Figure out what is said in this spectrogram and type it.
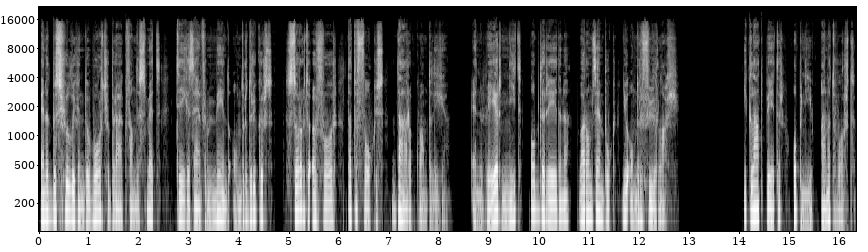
en het beschuldigende woordgebruik van de smet tegen zijn vermeende onderdrukkers zorgde ervoor dat de focus daarop kwam te liggen, en weer niet op de redenen waarom zijn boek nu onder vuur lag. Ik laat Peter opnieuw aan het woord.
